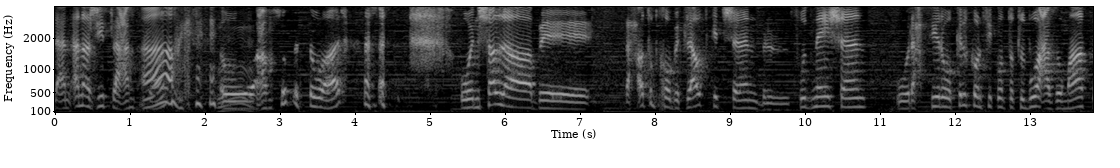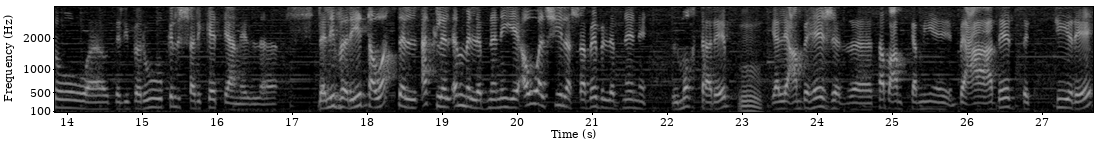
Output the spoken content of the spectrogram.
لأن أنا جيت لعندكم. آه okay. وعم شوف الصور. وإن شاء الله ب... رح أطبخه ب cloud kitchen بال Food Nation ورح تصيروا كلكم فيكم تطلبوه ع Zomato و Deliveroo كل الشركات يعني الدليفري توصل الأكل الأم اللبنانية أول شيء للشباب اللبناني المغترب مم. يلي عم بيهاجر طبعا بأعداد كثيره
